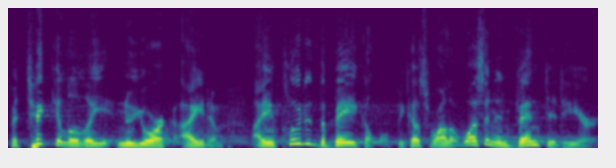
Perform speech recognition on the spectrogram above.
particularly New York item. I included the bagel because while it wasn't invented here,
